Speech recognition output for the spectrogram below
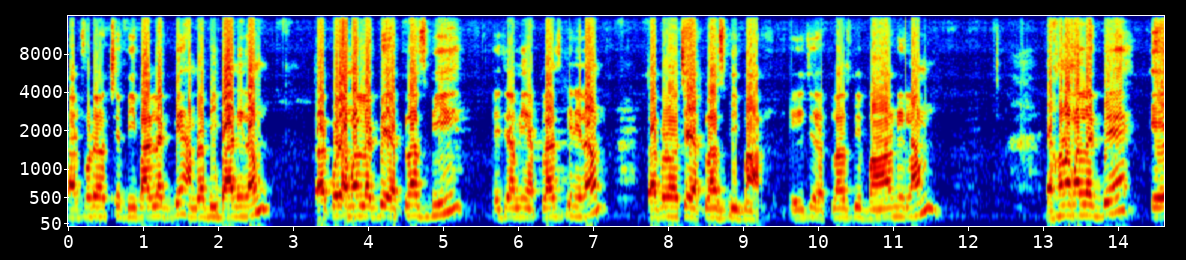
তারপরে হচ্ছে বি বার লাগবে, আমরা বি বার নিলাম। তারপরে আমার লাগবে এ প্লাস বি এই যে আমি এ প্লাস বি নিলাম। তারপরে হচ্ছে এ প্লাস বি বার এই যে এ প্লাস বি বার নিলাম। এখন আমার লাগবে এ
